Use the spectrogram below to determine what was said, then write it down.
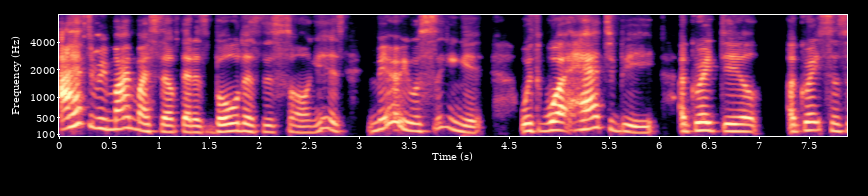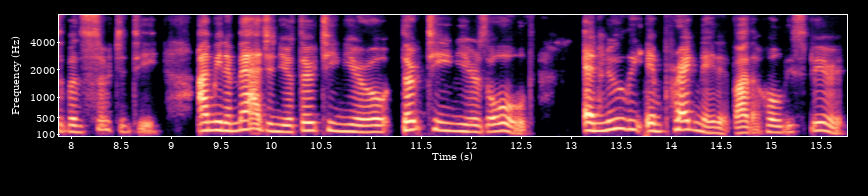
I have to remind myself that as bold as this song is, Mary was singing it with what had to be a great deal, a great sense of uncertainty. I mean, imagine you're 13 year old, 13 years old and newly impregnated by the Holy Spirit.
